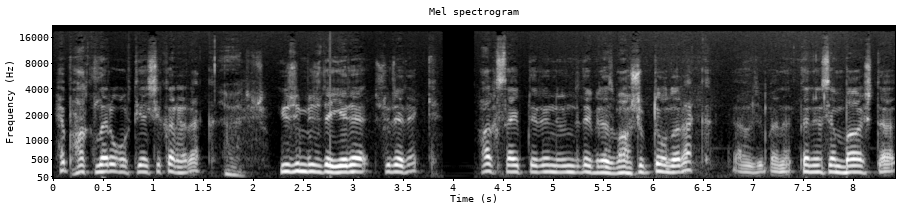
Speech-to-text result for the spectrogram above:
hep hakları ortaya çıkararak Evet hocam. yüzümüzü de yere sürerek hak sahiplerinin önünde de biraz mahcupta olarak ya hocam ben, ben sen bağışta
